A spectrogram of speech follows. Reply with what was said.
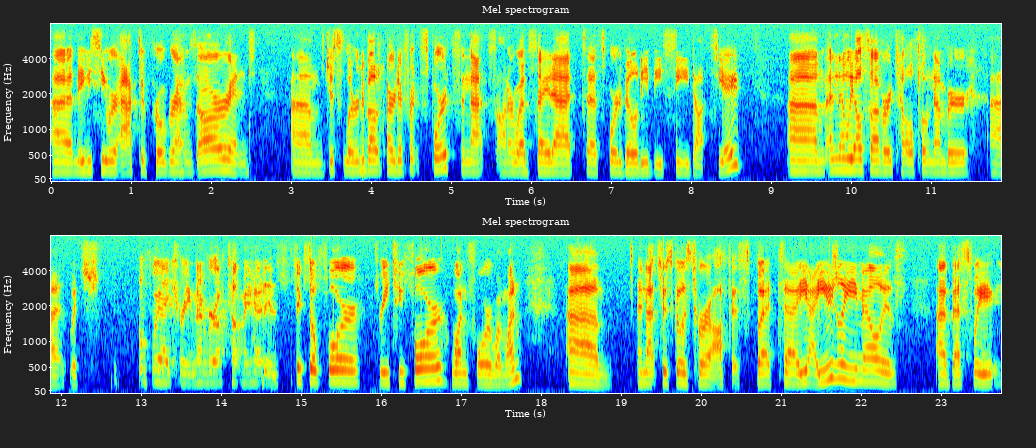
uh, maybe see where active programs are and um, just learn about our different sports. And that's on our website at uh, sportabilitybc.ca. Um, and then we also have our telephone number, uh, which hopefully I can remember off the top of my head is 604 324 1411. Um, and that just goes to our office. But uh, yeah, usually email is uh, best way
